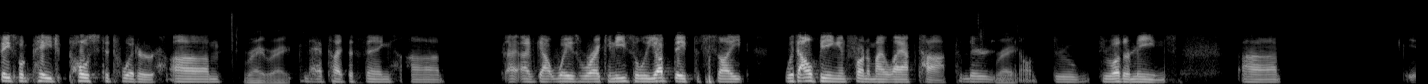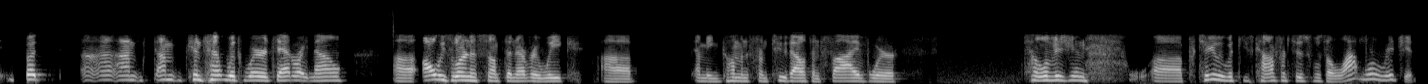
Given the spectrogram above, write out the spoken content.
Facebook page post to Twitter. Um, right, right. That type of thing. Uh, I, have got ways where I can easily update the site without being in front of my laptop. There, right. you know, through through other means. Uh, but I'm I'm content with where it's at right now. Uh, always learning something every week. Uh, I mean, coming from 2005, where television, uh, particularly with these conferences, was a lot more rigid.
